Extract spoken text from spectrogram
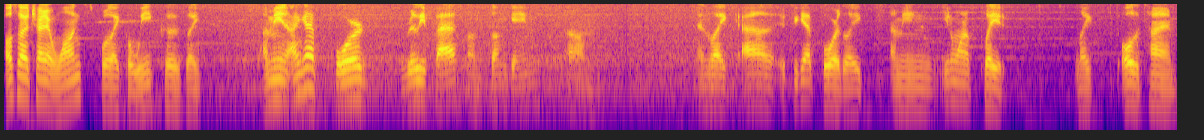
Also I tried it once for like a week cause like I mean I get bored really fast on some games um, and like uh, if you get bored like I mean you don't want to play it like all the time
